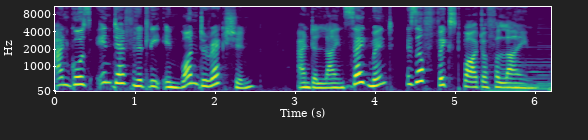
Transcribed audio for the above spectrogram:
and goes indefinitely in one direction and a line segment is a fixed part of a line.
